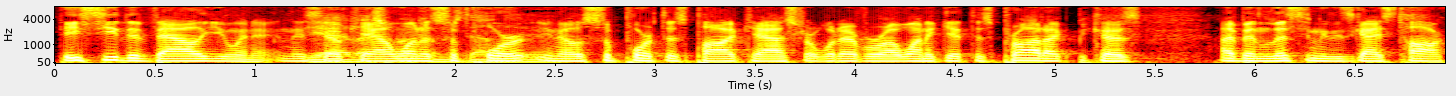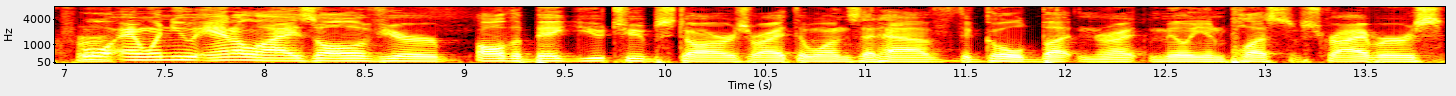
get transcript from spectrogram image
they see the value in it and they say okay i want to comes down support yeah. you know support this podcast or whatever i want to get this product because i've been listening to these guys talk for Well, and when you analyze all of your all the big YouTube stars, right, the ones that have the gold button, right, million plus subscribers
